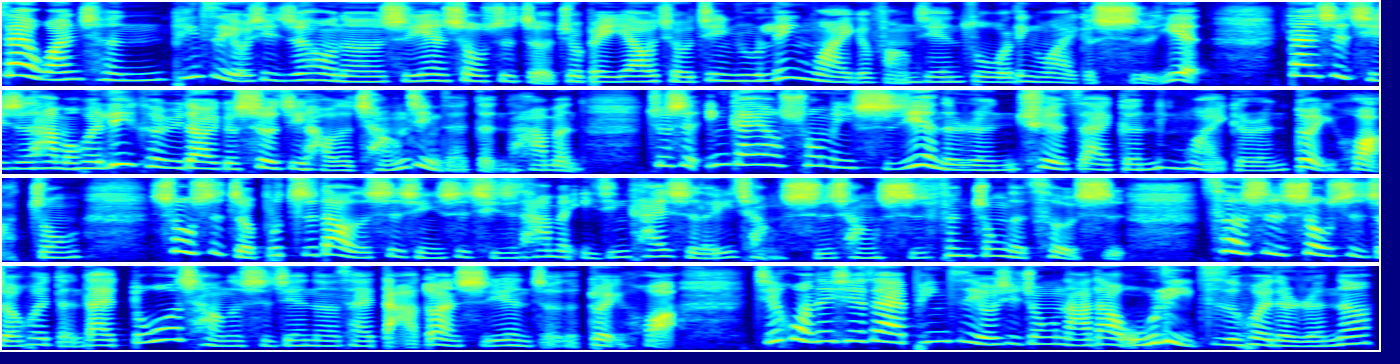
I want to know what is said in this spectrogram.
在完成拼字游戏之后呢，实验受试者就被要求进入另外一个房间做另外一个实验。但是其实他们会立刻遇到一个设计好的场景在等他们，就是应该要说明实验的人却在跟另。另外一个人对话中，受试者不知道的事情是，其实他们已经开始了一场时长十分钟的测试。测试受试者会等待多长的时间呢？才打断实验者的对话。结果，那些在拼字游戏中拿到无理智慧的人呢，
